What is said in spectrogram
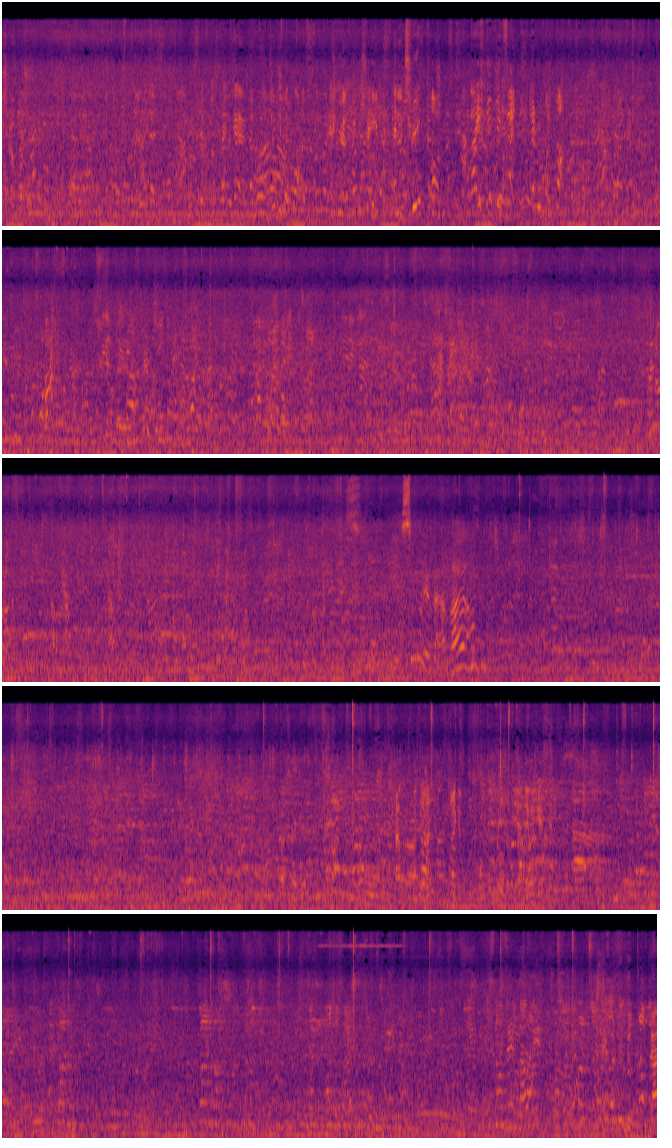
Yeah, and we're a and had and a tree comes, and I even said, everyone. What?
